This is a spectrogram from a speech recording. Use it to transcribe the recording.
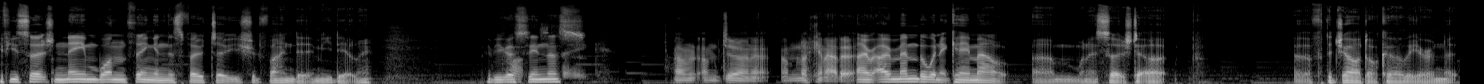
If you search name one thing in this photo, you should find it immediately. Have you guys seen this? sake. I'm, I'm doing it. I'm looking at it. I, I remember when it came out, um, when I searched it up uh, for the jar doc earlier, and it,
